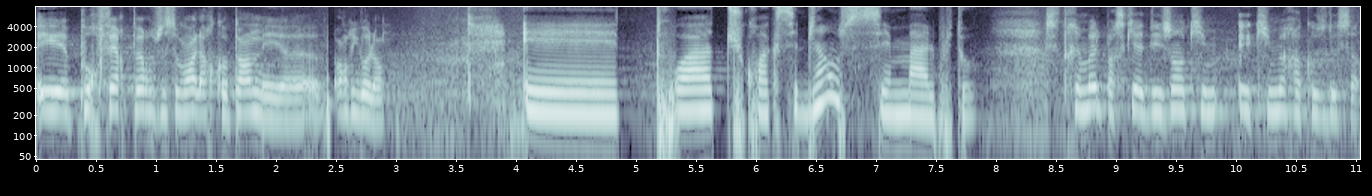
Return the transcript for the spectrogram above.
et pour faire peur justement à leurs copains, mais euh, en rigolant. Et toi, tu crois que c'est bien ou c'est mal plutôt? C'est très mal parce qu'il y a des gens qui, et qui meurent à cause de ça.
